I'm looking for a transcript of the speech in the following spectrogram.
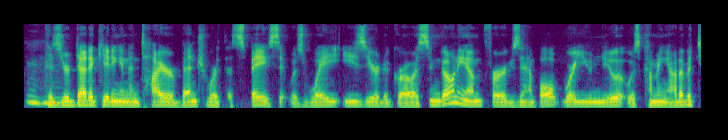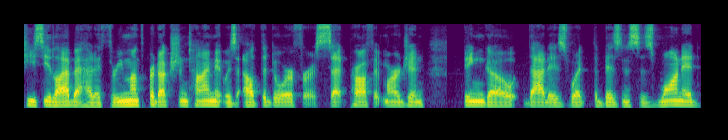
because Mhm. you're dedicating an entire bench worth of space. It was way easier to grow a syngonium, for example, where you knew it was coming out of a TC lab. It had a three month production time. It was out the door for a set profit margin. Bingo. That is what the businesses wanted.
